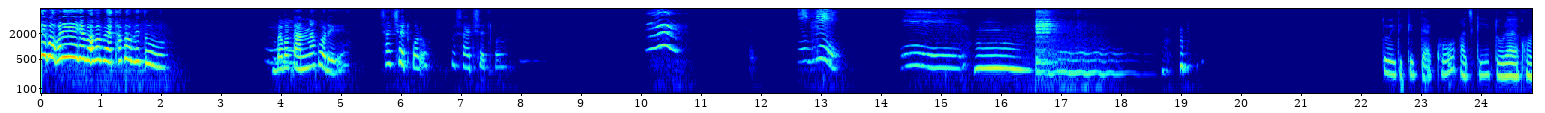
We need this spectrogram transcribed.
রে বাবা রে বাবা, ব্যথা পাবে তো। বাবা কান্না করে। সাইড সাইড করো, একটু সাইড সাইড করো। তো এদিকে দেখো, আজকে তোরা এখন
